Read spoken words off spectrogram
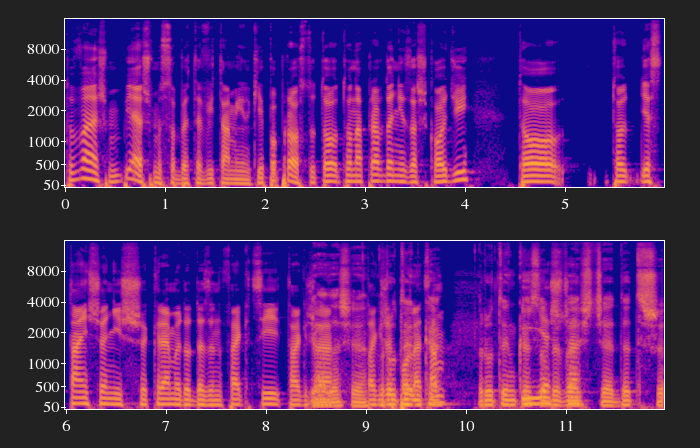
to weźmy, bierzmy sobie te witaminki. Po prostu to, to naprawdę nie zaszkodzi. To, to jest tańsze niż kremy do dezynfekcji, także, także rutynkę, polecam. Rutynkę I sobie jeszcze- weźcie, D3.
